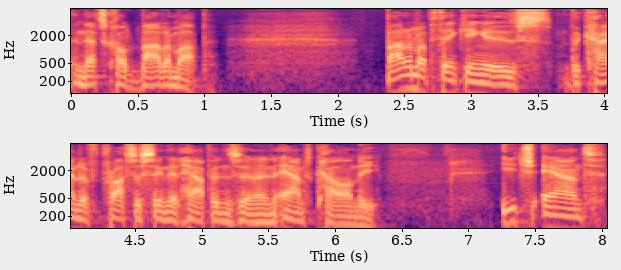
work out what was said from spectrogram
and that's called bottom up. Bottom up thinking is the kind of processing that happens in an ant colony. Each ant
